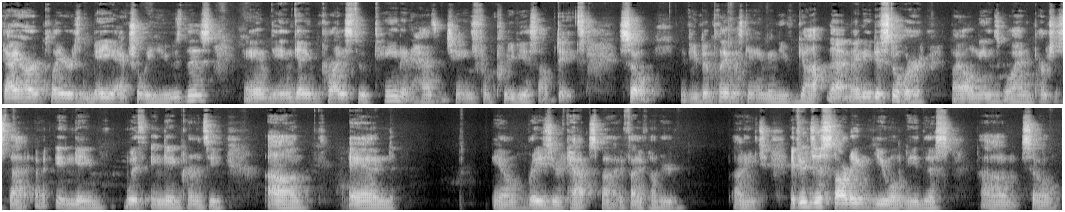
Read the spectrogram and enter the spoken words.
Die-hard players may actually use this and the in-game price to obtain it hasn't changed from previous updates. So if you've been playing this game and you've got that many to store, by all means go ahead and purchase that uh, in-game with in-game currency, um, and you know raise your caps by 500 on each. If you're just starting, you won't need this. Um, so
